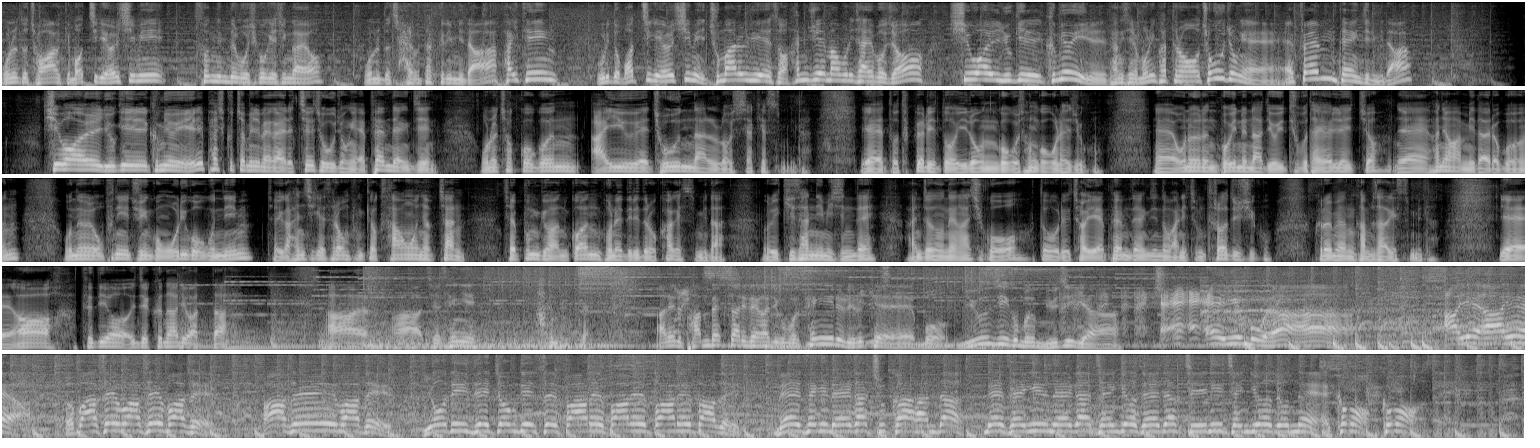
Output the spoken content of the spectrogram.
오늘도 저와 함께 멋지게 열심히 손님들 모시고 계신가요? 오늘도 잘 부탁드립니다. 파이팅! 우리도 멋지게 열심히 주말을 위해서 한 주의 마무리 잘 보죠. 10월 6일 금요일 당신의 모닝 파트너 조우종의 FM 대행진입니다. 10월 6일 금요일 89.1MHz 조우종의 FM 대행진. 오늘 첫 곡은 아이유의 좋은 날로 시작했습니다. 예, 또 특별히 또 이런 곡을 선곡을 해주고. 예, 오늘은 보이는 라디오 유튜브 다 열려있죠? 예, 환영합니다, 여러분. 오늘 오프닝의 주인공 오리고구님, 저희가 한식의 새로운 품격 사홍원 협찬 제품 교환권 보내드리도록 하겠습니다. 우리 기사님이신데 안전 운행하시고 또 우리 저희 FM 대행진도 많이 좀 틀어주시고 그러면 감사하겠습니다. 예, 어, 드디어 이제 그날이 왔다. 아, 아, 제 생일. 아니, 반백살이 돼가지고 뭐 생일을 이렇게 뭐 뮤직은 무슨 뮤직이야. 에에에, 이게 뭐야. 아, 예, 아, 예. 바세, 바세, 바세. 바세, 바세. 여디 제정됐어. 파레, 파레, 파레, 파레. 내 생일 내가 축하한다. 내 생일 내가 챙겨 제작진이 챙겨줬네. 컴온, 컴온.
